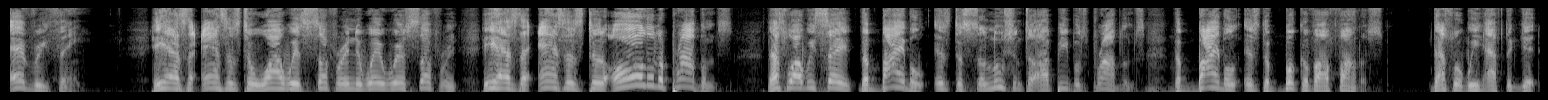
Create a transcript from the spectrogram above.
everything. He has the answers to why we're suffering the way we're suffering. He has the answers to all of the problems. That's why we say the Bible is the solution to our people's problems. Mm-hmm. The Bible is the book of our fathers. That's what we have to get,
